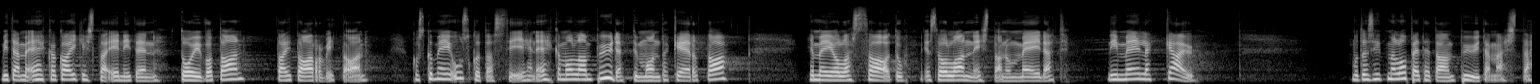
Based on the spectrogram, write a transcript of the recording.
mitä me ehkä kaikista eniten toivotaan tai tarvitaan, koska me ei uskota siihen. Ehkä me ollaan pyydetty monta kertaa ja me ei olla saatu ja se on lannistanut meidät. Niin meille käy. Mutta sitten me lopetetaan pyytämästä.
